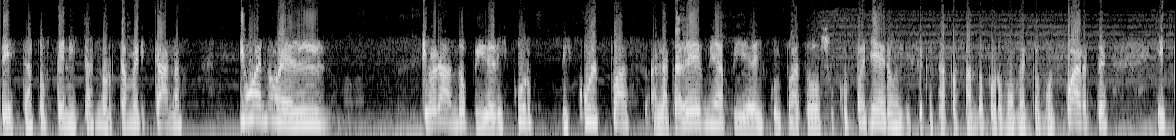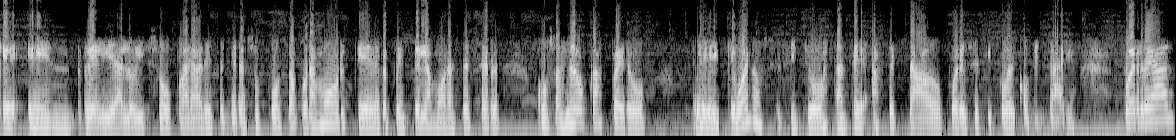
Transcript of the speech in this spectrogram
de estas dos tenistas norteamericanas y bueno, él llorando pide disculpas a la academia, pide disculpas a todos sus compañeros, él dice que está pasando por un momento muy fuerte y que en realidad lo hizo para defender a su esposa por amor, que de repente el amor hace hacer cosas locas, pero eh, que bueno, se sintió bastante afectado por ese tipo de comentarios. ¿Fue real?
